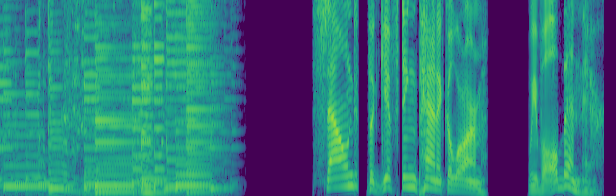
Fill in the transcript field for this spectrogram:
Sound the gifting panic alarm. We've all been there.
